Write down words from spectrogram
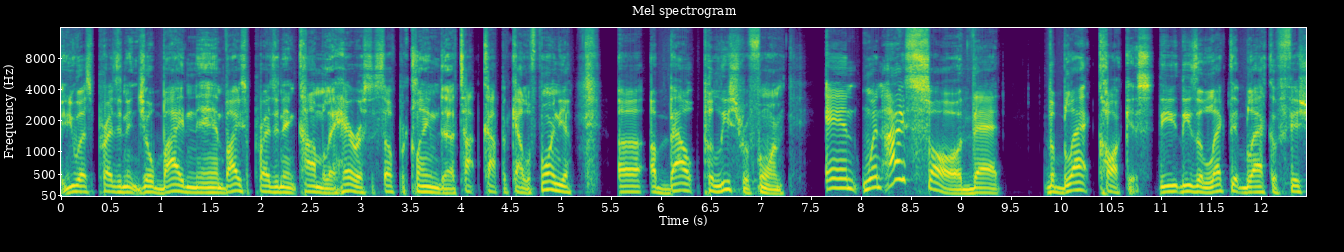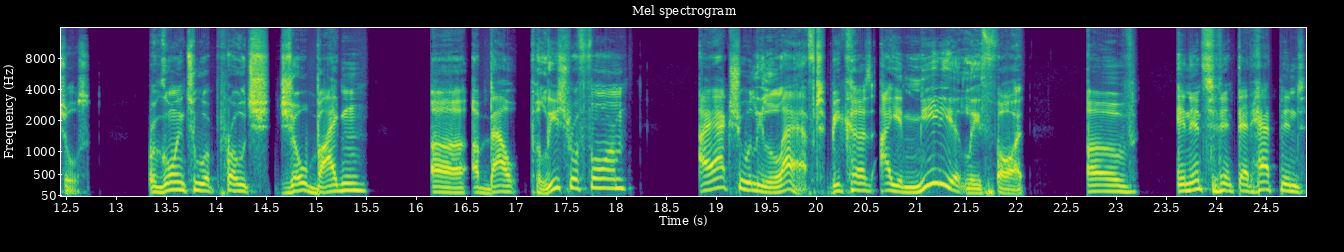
U.S. Uh, President Joe Biden and Vice President Kamala Harris, the self proclaimed uh, top cop of California, uh, about police reform. And when I saw that the Black Caucus, the, these elected Black officials, were going to approach Joe Biden uh, about police reform, I actually laughed because I immediately thought of an incident that happened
